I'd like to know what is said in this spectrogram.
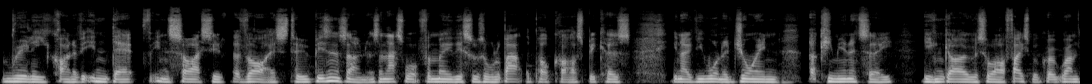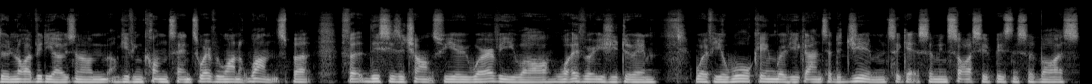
really kind of in depth, incisive advice to business owners. And that's what for me, this was all about the podcast because, you know, if you want to join a community, you can go over to our Facebook group where I'm doing live videos and I'm, I'm giving content to everyone at once. But for, this is a chance for you, wherever you are, whatever it is you doing, whether you're walking, whether you're going to the gym to get some incisive business advice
